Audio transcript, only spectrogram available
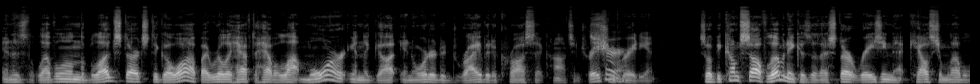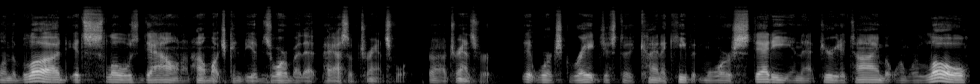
And as the level in the blood starts to go up, I really have to have a lot more in the gut in order to drive it across that concentration Sure. gradient. So it becomes self limiting because as I start raising that calcium level in the blood, it slows down on how much can be absorbed by that passive transfer. Uh, transfer. It works great just to kind of keep it more steady in that period of time. But when we're low,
